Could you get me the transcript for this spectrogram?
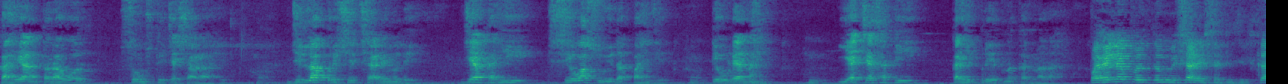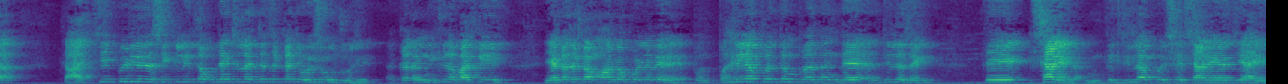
काही अंतरावर संस्थेच्या शाळा आहेत. हो. जिल्हा परिषद शाळेमध्ये ज्या काही सेवा सुविधा पाहिजेत हं. तेवढ्या नाही हं. याच्यासाठी काही प्रयत्न करणार आहात. पहिल्या प्रथम मी शाळेसाठी दिली का? तर आजची पिढी जर शिकली तर उद्याच्याला त्याचं कधी भविष्य उजवले कारण इकडं बाकी एखादं काम मागं पडलं वेगळे पण पहिल्या प्रथम प्राधान्य दे- दिलं जाईल ते शाळेला मग ते जिल्हा परिषद शाळे जे आहे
